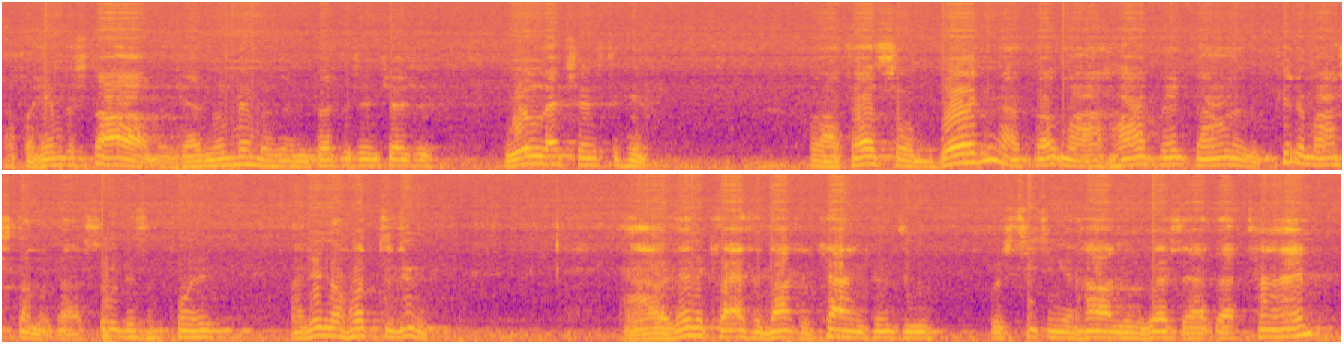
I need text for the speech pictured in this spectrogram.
uh, for him to starve. He has no members and the Presbyterian churches. Will that church to him. Well, I felt so burdened. I felt my heart went down in the pit of my stomach. I was so disappointed. I didn't know what to do. And I was in a class of Dr. Carrington, who was teaching at Howard University at that time.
